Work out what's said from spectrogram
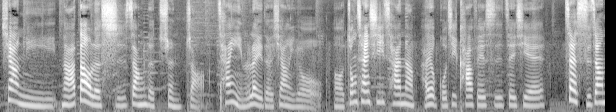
像你拿到了十张的证照，餐饮类的，像有呃中餐、西餐啊，还有国际咖啡师这些。在十张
